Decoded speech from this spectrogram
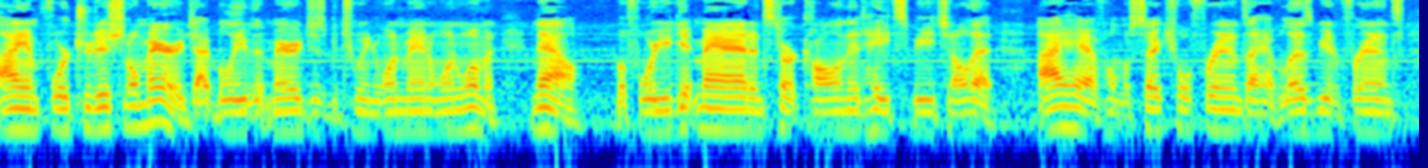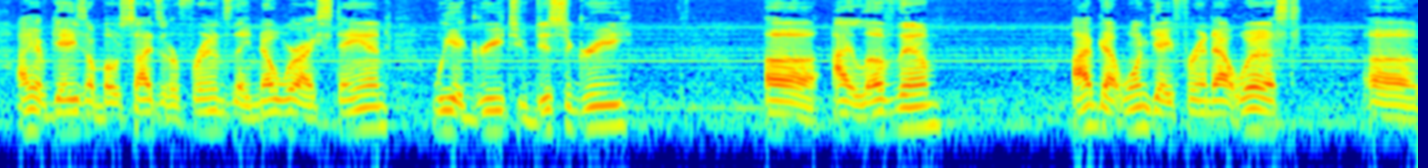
I am for traditional marriage. I believe that marriage is between one man and one woman. Now, before you get mad and start calling it hate speech and all that, I have homosexual friends, I have lesbian friends, I have gays on both sides that are friends. They know where I stand. We agree to disagree. Uh, I love them. I've got one gay friend out west. Uh,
